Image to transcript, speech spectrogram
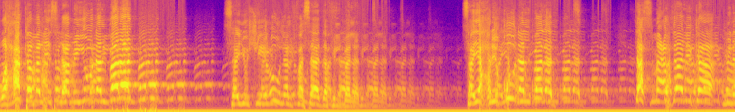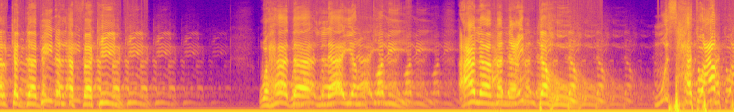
وحكم الإسلاميون البلد سيشيعون الفساد في البلد. سيحرقون البلد. تسمع ذلك من الكذابين الأفاكين. وهذا لا ينطلي على من عنده مسحة عقل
